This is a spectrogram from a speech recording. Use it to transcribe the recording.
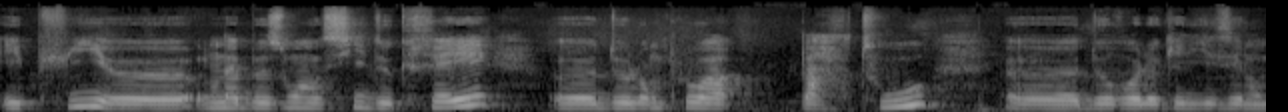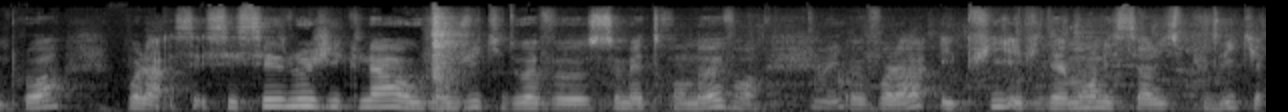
Et puis, on a besoin aussi de créer de l'emploi partout, de relocaliser l'emploi. Voilà, c'est ces logiques-là aujourd'hui qui doivent se mettre en œuvre. voilà. Et puis, évidemment, les services publics.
